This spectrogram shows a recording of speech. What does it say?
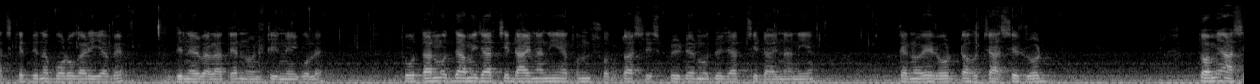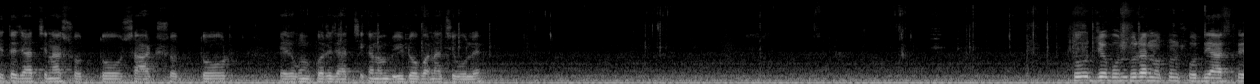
আজকের দিনে বড় গাড়ি যাবে। দিনের বেলাতে নন্ট্রি নেই বলে। তো তার মধ্যে আমি যাচ্ছি ডায়না নিয়ে, এখন সত্তর আশি স্পিডের মধ্যে যাচ্ছি ডায়না নিয়ে। কেন এই রোডটা হচ্ছে আশির রোড। তো আমি আশিতে যাচ্ছি না, সত্তর, ষাট, সত্তর, এরকম করে যাচ্ছি, কেন ভিডিও বানাচ্ছি বলে। তো যে বন্ধুরা নতুন সৌদি আসতে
